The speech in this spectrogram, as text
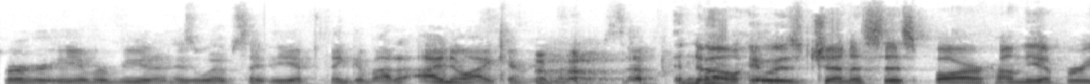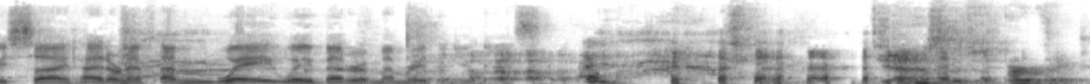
burger he ever viewed on his website, you have to think about it. I know I can't remember. So. no, it was Genesis Bar on the Upper East Side. I don't have. I'm way way better at memory than you guys. Genesis was perfect.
